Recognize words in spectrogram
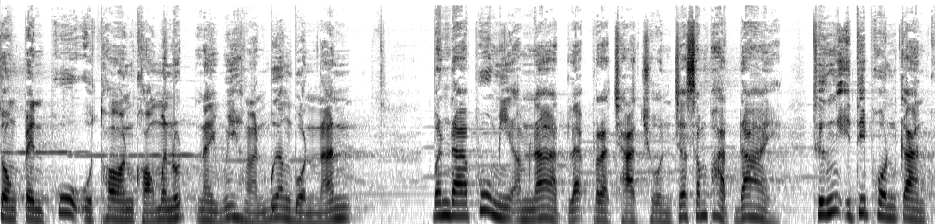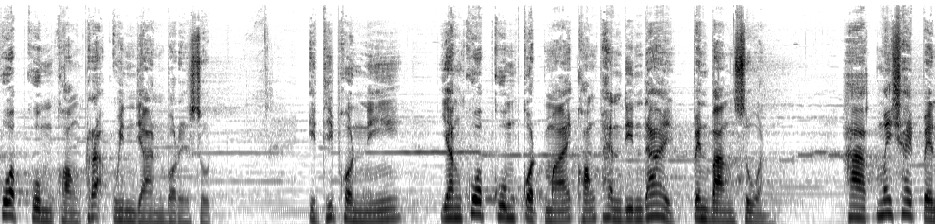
ทรงเป็นผู้อุทธรของมนุษย์ในวิหารเบื้องบนนั้น บรรดาผู้มีอำนาจและประชาชนจะสัมผัสได้ถึงอิทธิพลการควบคุมของพระวิญญาณบริสุทธิ์ อิทธิพลนี้ยังควบคุมกฎหมายของแผ่นดินได้เป็นบางส่วน หากไม่ใช่เป็น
